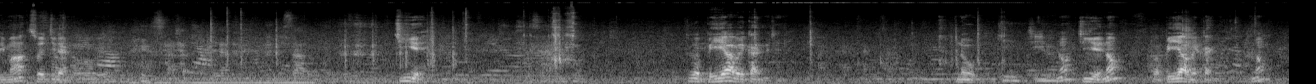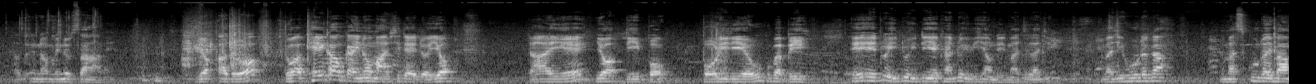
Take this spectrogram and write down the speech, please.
ဒီမှာဆွဲကြည့်လိုက်ကြီးရယ်သူကဘေးရပဲကြိုက်မယ်ထင်တယ် no ကြီးကြီးနော်ကြီးရယ်နော်ဘေးရပဲကြိုက်မယ်နော် အဲ့ဒါတော့မင်းတို့စားရမယ်ရော့အဲ့တော့သူကခဲကောက်ကင်တော့မှဖြစ်တဲ့အတွက်ရော့ဒါရယ်ရော့ဒီဘော body တွေကိုဟိုဘက်ဘေးအေးအေးတွေ့တွေ့တရခံတွေ့ပြီးအောင်ဒီမှာကြည့်လိုက်ကြည့်ဒီမှာကြည့်ဟိုတကဒီမှာ screw driver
